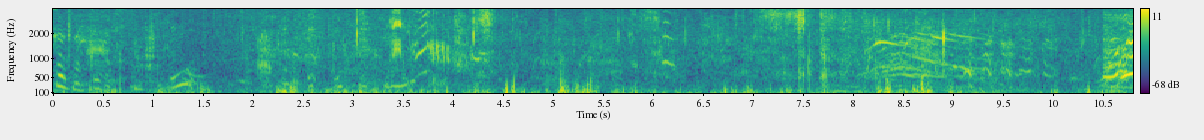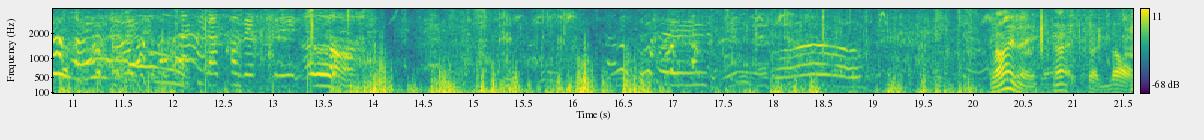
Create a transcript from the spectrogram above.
très intéressant. That's a lot.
